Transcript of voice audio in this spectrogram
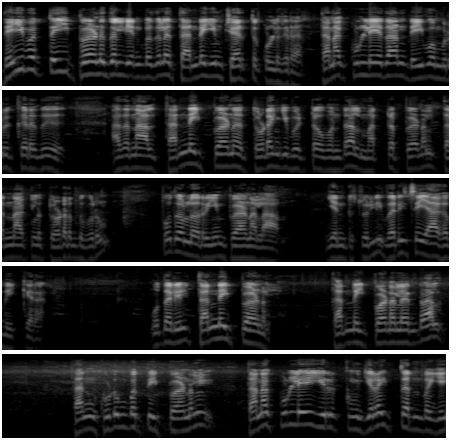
தெய்வத்தை பேணுதல் என்பதில் தன்னையும் சேர்த்து கொள்ளுகிறார். தனக்குள்ளே தான் தெய்வம் இருக்கிறது. அதனால் தன்னை பேண தொடங்கிவிட்டோம் என்றால் மற்ற பேணல் தன்னாக்கில் தொடர்ந்து வரும். புதல்வரையும் பேணலாம் என்று சொல்லி வரிசையாக வைக்கிறார். முதலில் தன்னை பேணல். தன்னை பேணல் என்றால் தன் குடும்பத்தை பேணல் தனக்குள்ளே இருக்கும் இறைத்தன்மையை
